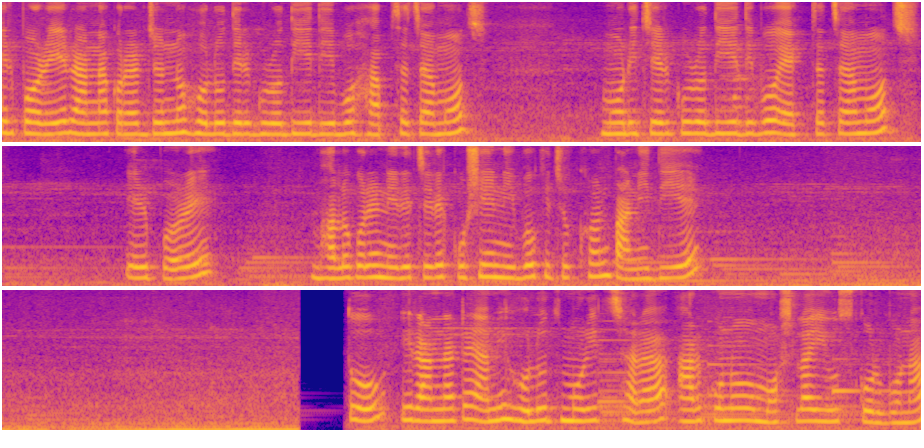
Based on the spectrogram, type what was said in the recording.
এরপরে রান্না করার জন্য হলুদের গুঁড়ো দিয়ে দিব হাফ চা চামচ, মরিচের গুঁড়ো দিয়ে দিব এক চা চামচ। এরপরে ভালো করে নেড়ে চেড়ে কষিয়ে নিব কিছুক্ষণ পানি দিয়ে। তো এই রান্নাটায় আমি হলুদ, মরিচ ছাড়া আর কোনো মশলা ইউজ করব না।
